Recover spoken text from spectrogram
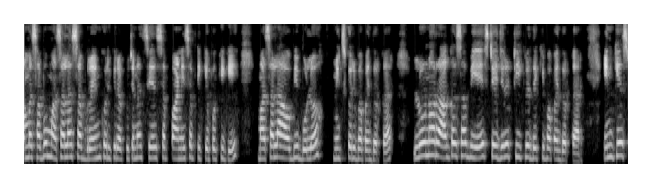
ଆମ ସବୁ ମସଲା ସବୁ ଗ୍ରାଇଣ୍ଡ କରିକି ରଖୁଛେ ନା ସେ ସବୁ ପାଣି ସବୁ ଟିକେ ପକେଇକି ମସଲା ଆଉ ବି ବୋଲ ମିକ୍ସ କରିବା ପାଇଁ ଦରକାର ଲୁଣ ରାଗ ସବୁ ଏ ଷ୍ଟେଜରେ ଠିକରେ ଦେଖିବା ପାଇଁ ଦରକାର ଇନ୍ କେସ୍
